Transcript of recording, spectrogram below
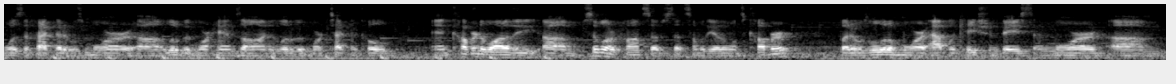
was the fact that it was more, uh, a little bit more hands-on, a little bit more technical, and covered a lot of the um, similar concepts that some of the other ones cover, but it was a little more application-based and more um,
